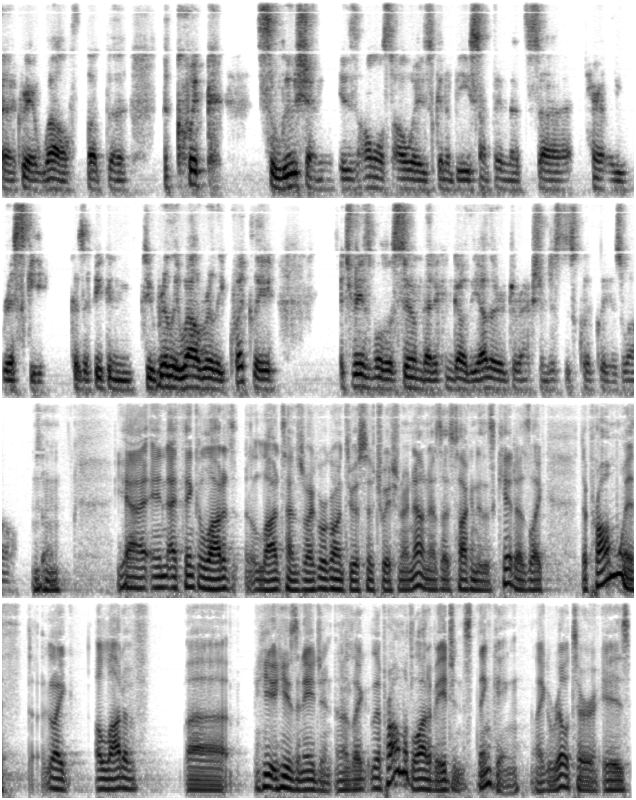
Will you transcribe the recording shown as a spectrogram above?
uh, create wealth. But the, the quick solution is almost always going to be something that's uh, inherently risky. Because if you can do really well really quickly, it's reasonable to assume that it can go the other direction just as quickly as well. So. Mm-hmm. Yeah, and I think a lot of a lot of times, like we're going through a situation right now, and as I was talking to this kid, I was like, the problem with like a lot of uh, he, he is an agent. And I was like, the problem with a lot of agents thinking, like a realtor, is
